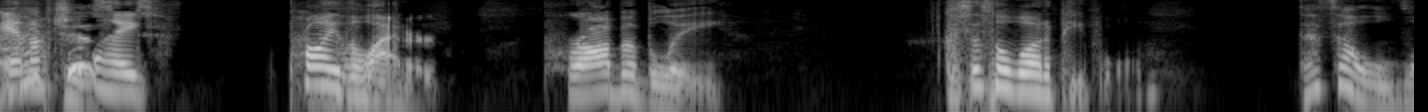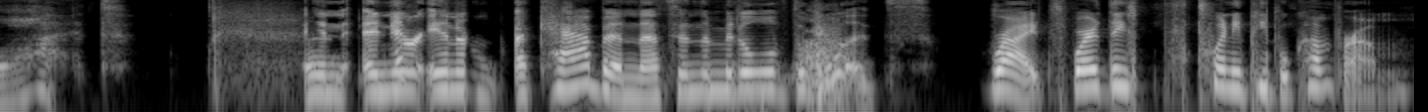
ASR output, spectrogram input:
And I, feel just like probably the latter probably because that's a lot of people. that's a lot. And and you're in a, a cabin that's in the middle of the woods. Right. Where'd these 20 people come from?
